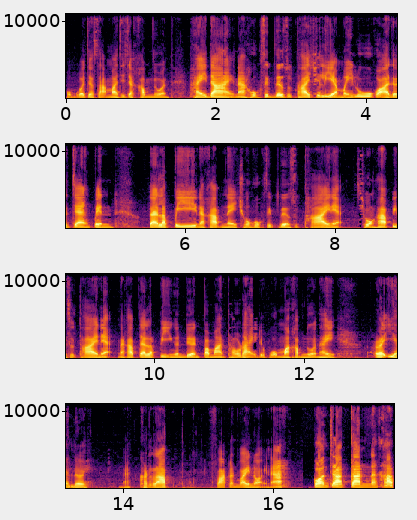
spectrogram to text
ผมก็จะสามารถที่จะคำนวณให้ได้นะ 60 เดือนสุดท้ายเฉลี่ยไม่รู้ก็อาจจะแจ้งเป็นแต่ละปีนะครับ ในช่วง 60 เดือนสุดท้ายเนี่ย ช่วง 5 ปีสุดท้ายเนี่ยนะครับ แต่ละปีเงินเดือนประมาณเท่าไหร่ เดี๋ยวผมมาคำนวณให้ละเอียดเลยนะครับ ฝากกันไว้หน่อยนะ ก่อนจากกันนะครับ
